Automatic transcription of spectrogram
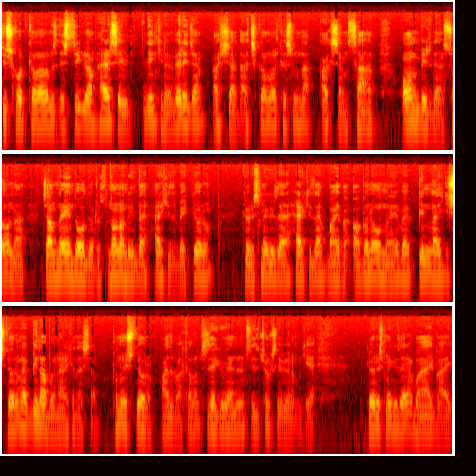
Discord kanalımız, Instagram her şey linkini vereceğim. Aşağıda açıklama kısmında akşam saat 11'den sonra canlı yayında oluyoruz. Nonolive'de herkesi bekliyorum. Görüşmek üzere. Herkese bay bay. Abone olmayı ve 1000 like istiyorum ve 1000 abone arkadaşlar. Bunu istiyorum. Hadi bakalım. Size güvenirim. Sizi çok seviyorum. Görüşmek üzere. Bay bay.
